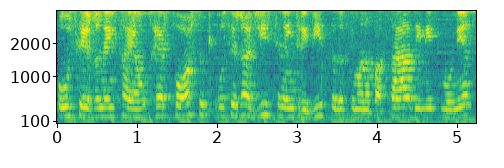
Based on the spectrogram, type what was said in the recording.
Ou seja, né, Israel, reforça o que você já disse na entrevista da semana passada e nesse momento,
